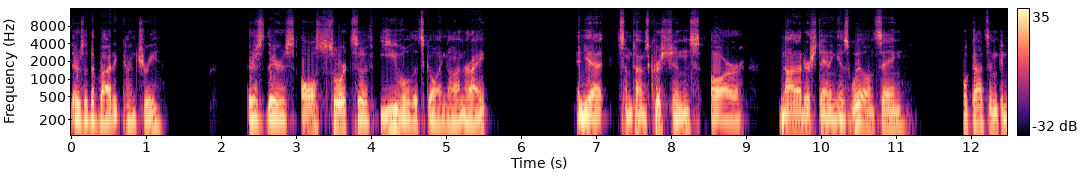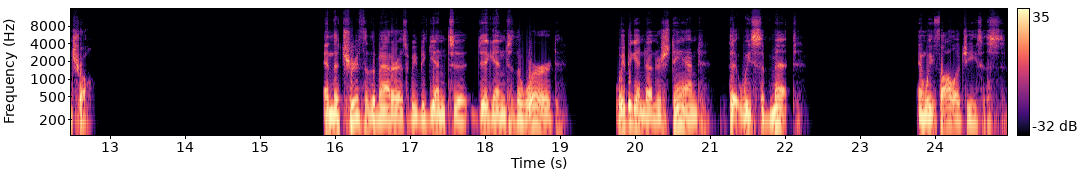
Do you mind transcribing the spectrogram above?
There's a divided country. There's there's all sorts of evil that's going on, right? And yet sometimes Christians are not understanding his will and saying, well, God's in control. And the truth of the matter, as we begin to dig into the word, we begin to understand that we submit and we follow Jesus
